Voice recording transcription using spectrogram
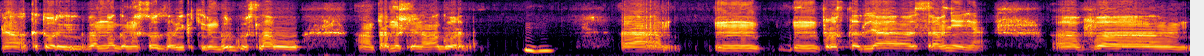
э, который во многом и создал Екатеринбургу славу э, промышленного города. Mm-hmm. Просто для сравнения. В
